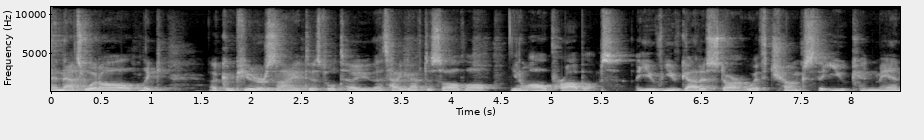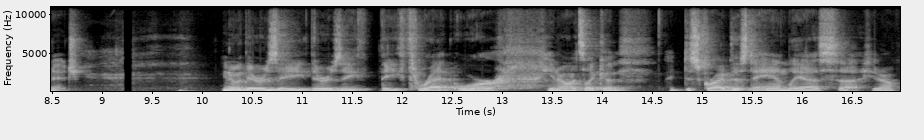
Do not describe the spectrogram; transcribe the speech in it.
And that's what all like a computer scientist will tell you that's how you have to solve all you know all problems you've you've got to start with chunks that you can manage you know there is a there is a a threat or you know it's like a I describe this to Hanley as uh, you know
